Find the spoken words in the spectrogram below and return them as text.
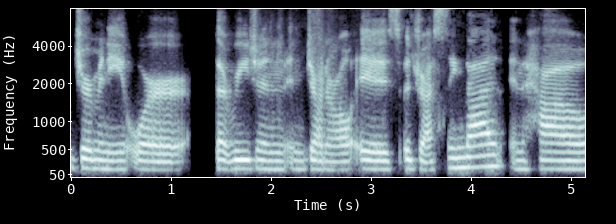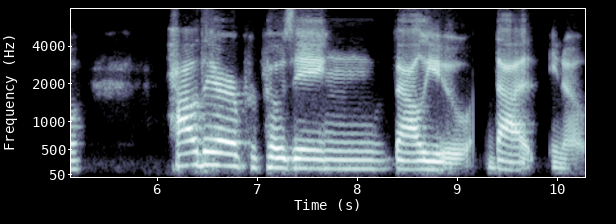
Germany or that region in general is addressing that and how how they're proposing value that you know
